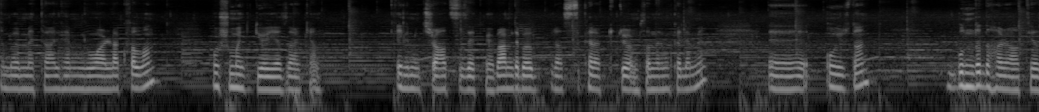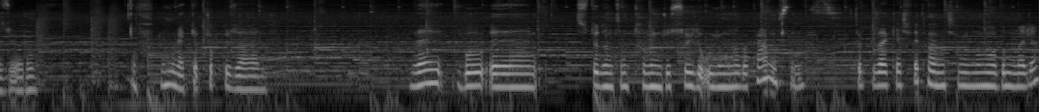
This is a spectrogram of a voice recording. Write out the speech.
hem böyle metal hem yuvarlak falan hoşuma gidiyor yazarken. Elimi hiç rahatsız etmiyor. Ben de böyle biraz sıkarak tutuyorum sanırım kalemi. E, o yüzden bunda daha rahat yazıyorum. Of, bu mürekkep çok güzel. Ve bu e, Student'ın turuncusuyla uyumuna bakar mısınız? Çok güzel keşfetmemiş miyim ama bunları?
